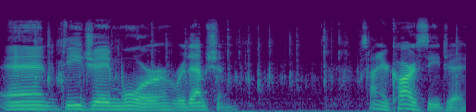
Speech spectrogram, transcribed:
And DJ Moore, Redemption. Sign your cars, DJ.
